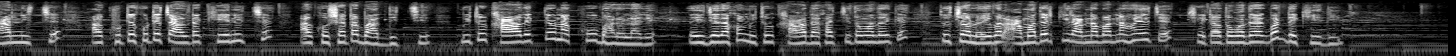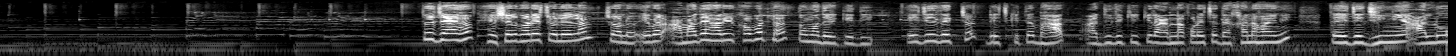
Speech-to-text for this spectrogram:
ধান নিচ্ছে, আর খুঁটে খুঁটে চালটা খেয়ে নিচ্ছে, আর খোসাটা বাদ দিচ্ছে। মিঠুর খাওয়া দেখতেও না খুব ভালো লাগে। তো এই যে দেখো মিঠুর খাওয়া দেখাচ্ছি তোমাদেরকে। তো চলো, এবার আমাদের কি রান্না বান্না হয়েছে সেটাও তোমাদের একবার দেখিয়ে দিই। তো যাই হোক, হেসেল ঘরে চলে এলাম। চলো, এবার আমাদের হাড়ির খবরটা তোমাদেরকে দিই। এই যে দেখছ, ডেচকিতে ভাত, আর দিদি কী কী রান্না করেছে দেখানো হয়নি। তো এই যে ঝিঙে, আলু,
